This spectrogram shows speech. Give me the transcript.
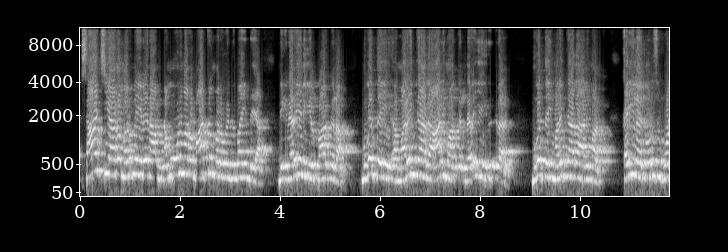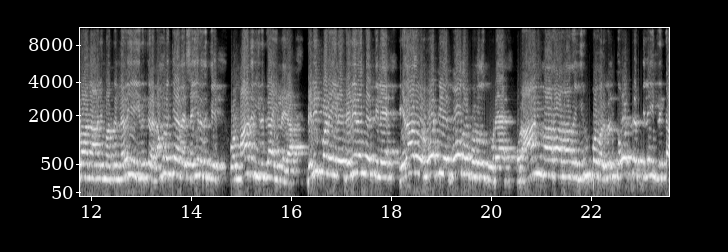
சாட்சியாக மறுமையிலே நாம் நம் மூலமாக மாற்றம் வர வேண்டுமா இல்லையா? இன்னைக்கு நிறைய நீங்கள் பார்க்கலாம். முகத்தை மறைக்காத ஆலிமாக்கள் நிறைய இருக்கிறார்கள். முகத்தை மறைக்காத ஆலிமாக்கள் கையில கொலுசு போடாத ஆலிமாக்கள் நிறைய இருக்கிற நம்மளுக்கே அதை செய்யறதுக்கு ஒரு மாதிரி இருக்கா இல்லையா? வெளிப்படையிலே வெளிரங்கத்திலே ஏதாவது ஒரு ஓட்டிலே போகிற பொழுது கூட ஒரு ஆலிமாக இருப்பவர்கள் தோற்றத்திலே இன்றைக்கு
